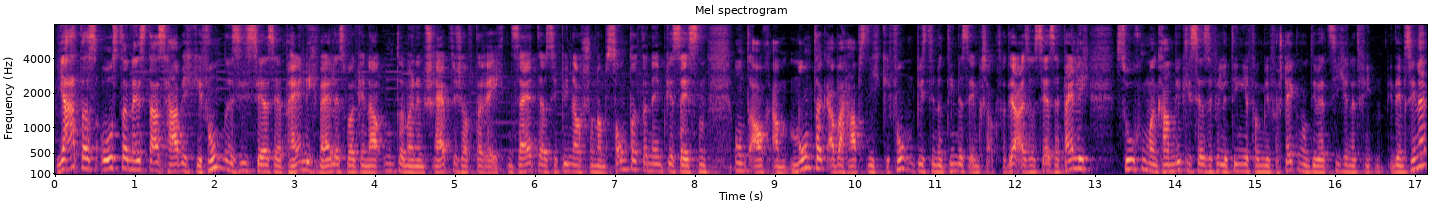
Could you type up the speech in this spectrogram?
Ja, das Osternest, das habe ich gefunden. Es ist sehr, sehr peinlich, weil es war genau unter meinem Schreibtisch auf der rechten Seite. Also ich bin auch schon am Sonntag daneben gesessen und auch am Montag, aber habe es nicht gefunden, bis die Nadine das eben gesagt hat. Ja, also sehr, sehr peinlich. Suchen, man kann wirklich sehr, sehr viele Dinge von mir verstecken und die wird sicher nicht finden. In dem Sinne,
